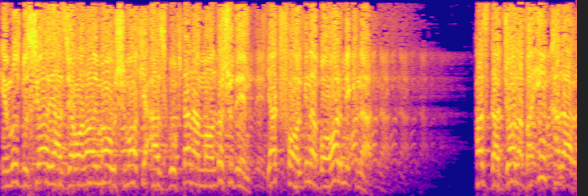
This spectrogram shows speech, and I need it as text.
امروز بسیاری از جوانهای ما و شما که از گفتن هم مانده شدیم یک فالبین باور می‌کند. پس دجال به این قدر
